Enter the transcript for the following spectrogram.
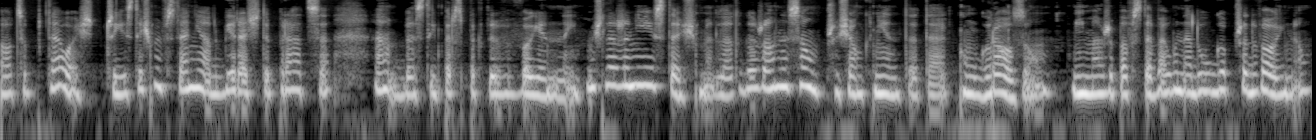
o co pytałaś, czy jesteśmy w stanie odbierać te prace bez tej perspektywy wojennej? Myślę, że nie jesteśmy, dlatego że one są przesiąknięte taką grozą, mimo że powstawały na długo przed wojną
